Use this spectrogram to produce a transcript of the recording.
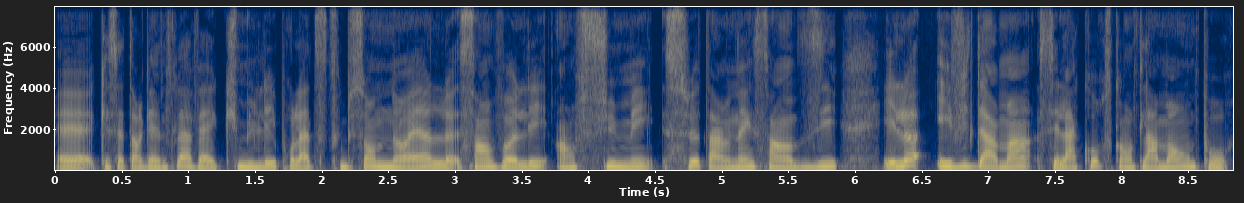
que cet organisme-là avait accumulé pour la distribution de Noël s'envoler en fumée suite à un incendie. Et là, évidemment, c'est la course contre la montre pour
